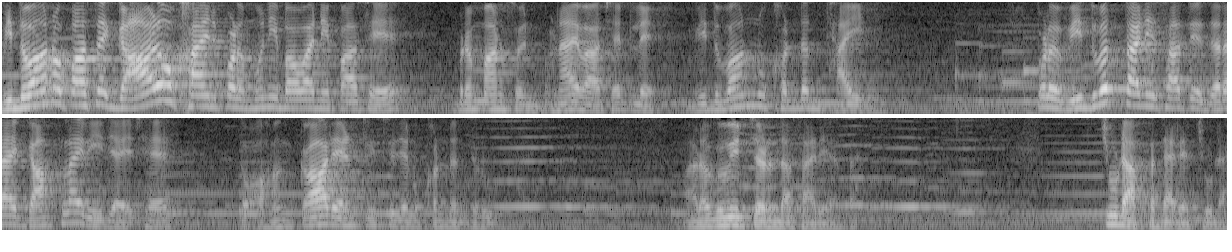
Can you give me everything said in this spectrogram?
વિદ્વાનો પાસે ગાળો ખાઈને પણ મુનિ બાવાની પાસે બ્રહ્માંડ સ્વામી ભણાવ્યા છે એટલે વિદ્વાનનું ખંડન થાય નહીં. પણ વિદવત્તાની સાથે જરાય ગાફલાઈ રહી જાય છે, તો અહંકાર એન્ટ્રી થઈ જેનું ખંડન જરૂર થાય. રઘુવીર ચરણદાસ આર્ય હતા. ચૂડા પધાર્યા ચૂડા.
